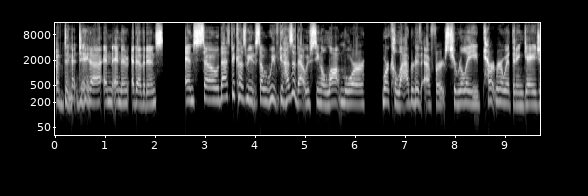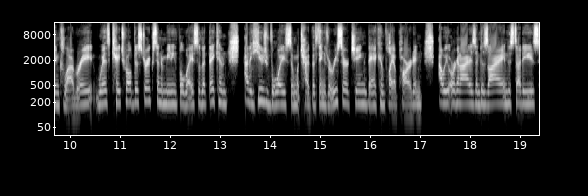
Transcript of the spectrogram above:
of data and, and, and evidence. And so that's because we, so we've, because of that, we've seen a lot more, more collaborative efforts to really partner with and engage and collaborate with K 12 districts in a meaningful way so that they can have a huge voice in what type of things we're researching. They can play a part in how we organize and design the studies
